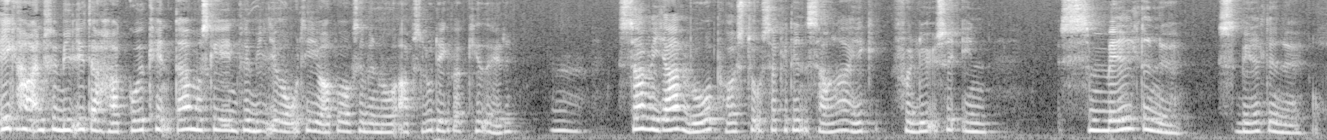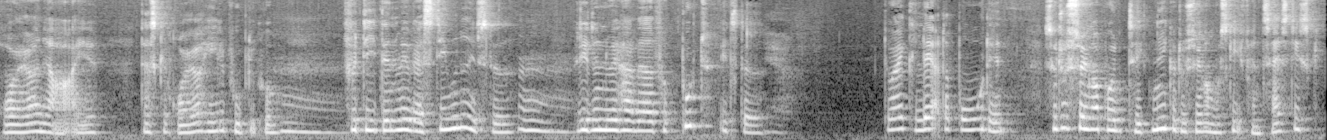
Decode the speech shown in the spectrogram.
ikke har en familie, der har godkendt. Der er måske en familie, hvor de er opvokset, men må absolut ikke være ked af det. Mm. Så vil jeg våge at påstå, så kan den sanger ikke forløse en smeltende, smeltende, rørende arie, der skal røre hele publikum. Mm. Fordi den vil være stivnet et sted. Mm. Fordi den vil have været forbudt et sted. Yeah. Du har ikke lært at bruge den. Så du synger på en teknik, og du synger måske fantastisk,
